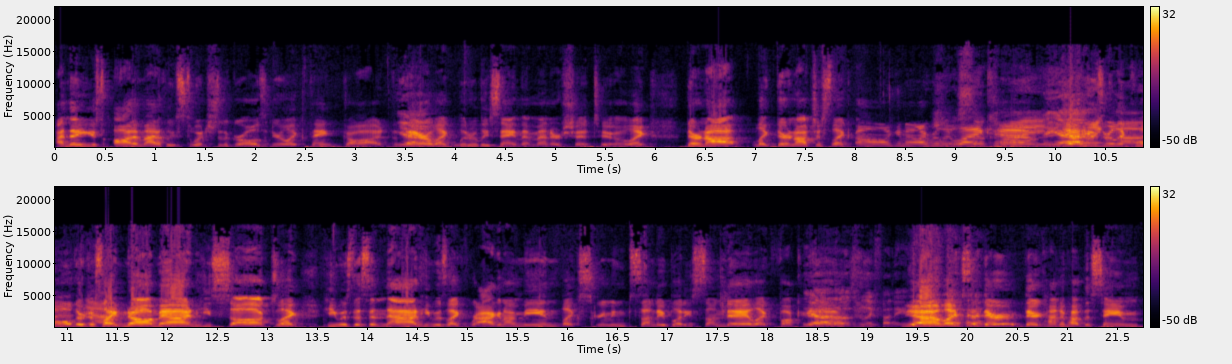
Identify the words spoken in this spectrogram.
And then you just automatically switch to the girls, and you're like, thank God that they are like literally saying that men are shit too, like. They're not like they're not just like oh you know I really like so him kind. yeah, Yeah. he was Like, really oh, cool. They're just like no man he sucked. Like he was this and that. He was like ragging on me and like screaming sunday bloody sunday like fuck him. yeah that was really funny. Yeah like so they're they kind of have the same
